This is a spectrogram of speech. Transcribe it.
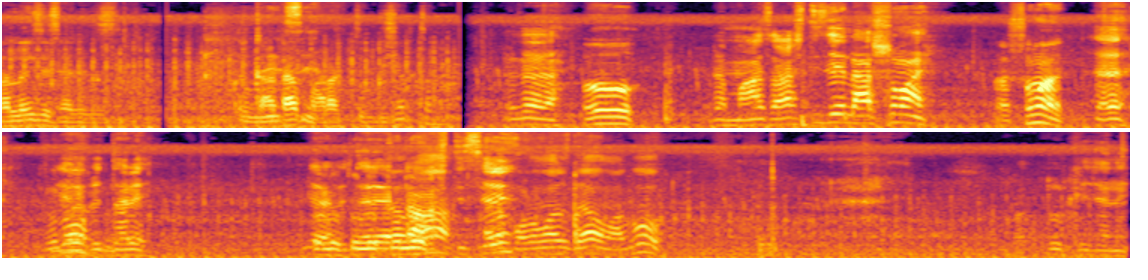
ভালো হয়েছে ছাড়ে দিয়েছে। কাটা বুঝছি। মারাত্মক বিষাক্ত না। ও। এটা মাছ আসতেছে লাস্ট সময়। আর সময়? হ্যাঁ ধারে। তোলো, জিলাপির তোলো, ধারে তোলো। একটা আসতেছে। বড় মাছ দাও মাগো। কতদূর কি জানি।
